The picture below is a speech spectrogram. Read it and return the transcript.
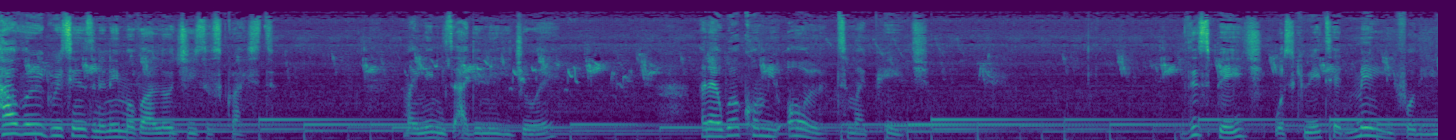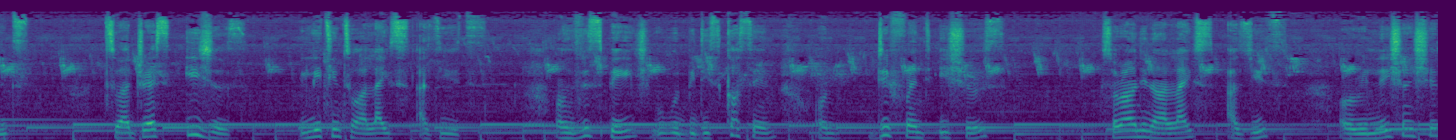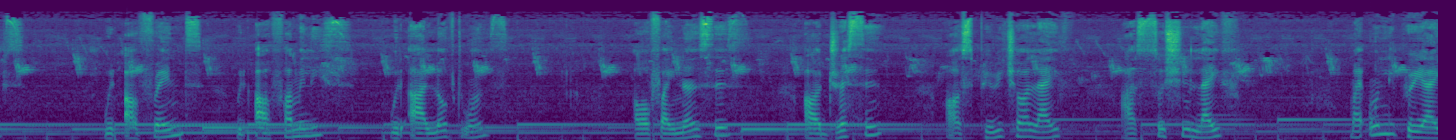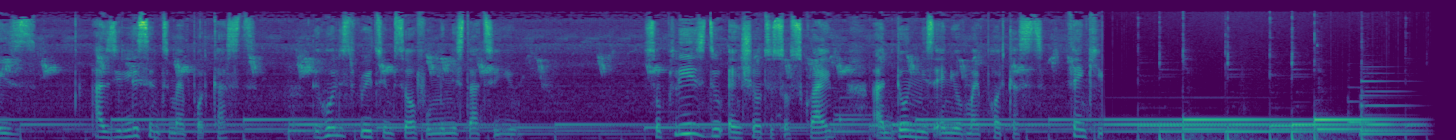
Calvary greetings in the name of our Lord Jesus Christ. My name is Adeni Joy, and I welcome you all to my page. This page was created mainly for the youth to address issues relating to our lives as youth. On this page, we will be discussing on different issues surrounding our lives as youth, our relationships with our friends, with our families, with our loved ones, our finances, our dressing, our spiritual life, our social life. My only prayer is as you listen to my podcast, the Holy Spirit Himself will minister to you. So please do ensure to subscribe and don't miss any of my podcasts. Thank you.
